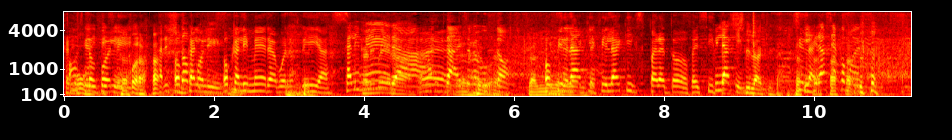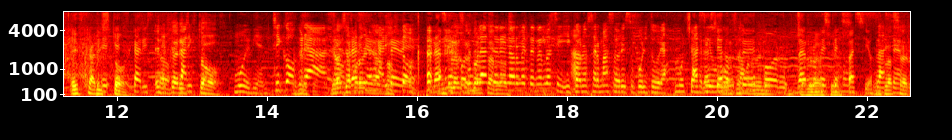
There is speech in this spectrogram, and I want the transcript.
Eucaristopoli. O Calimera, buenos días. Calimera. Ahí está, ese me gustó. Calimera. O Filaki, Filakis para todos. Besitos. Filaki. Filaki. Gracias, como decía. Eucaristó. Eucaristó. Muy bien. Chicos, gracias. Gracias, por gracias venir. Gracias un placer, placer enorme tenerlos y, y conocer más sobre su cultura. Muchas gracias a ustedes por darnos este espacio. Un placer.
